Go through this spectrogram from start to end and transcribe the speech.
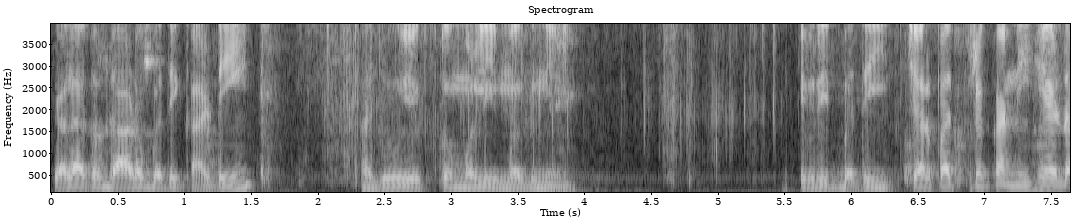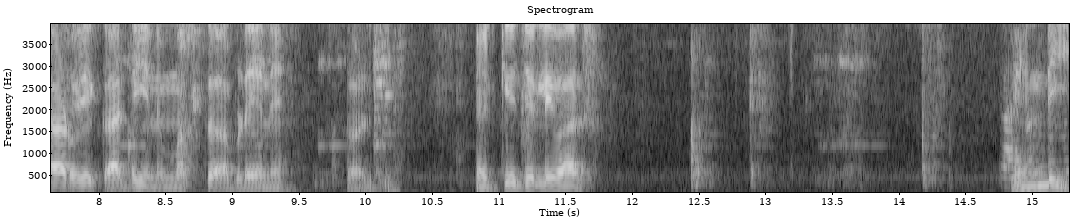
પહેલાં તો દાળો બધી કાઢી. હજુ એક તો મળી મગની. એવી રીત બધી ચાર પાંચ પ્રકારની છે. દાળો એ કાઢી અને મસ્ત આપણે એને સળજી હેટકી કેટલી વાર? ભીંડી.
